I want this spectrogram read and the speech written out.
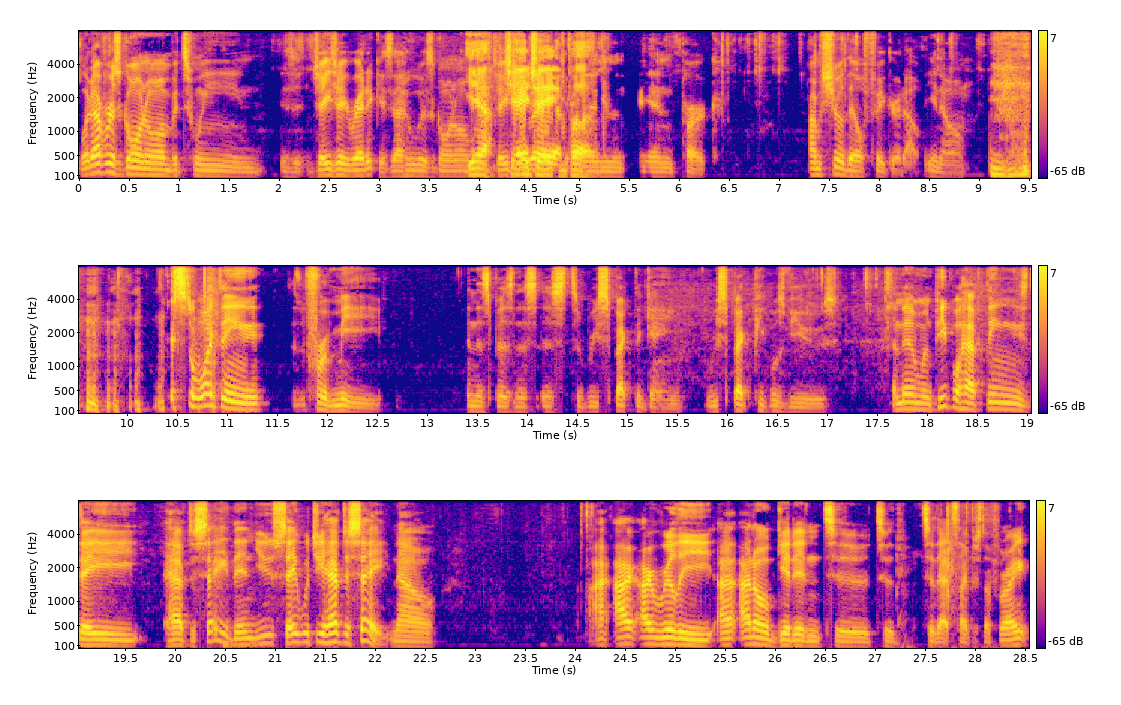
whatever's going on between is it JJ Redick Is that who is going on? with Yeah, JJ Redick and Perk. and, and Perk. I'm sure they'll figure it out. You know, it's the one thing for me in this business is to respect the game, respect people's views, and then when people have things they have to say, then you say what you have to say. Now, I I, really I, I don't get into to to that type of stuff, right?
